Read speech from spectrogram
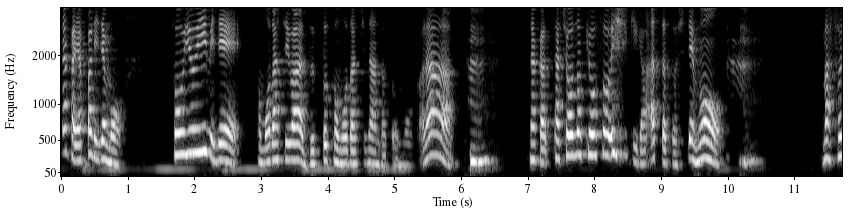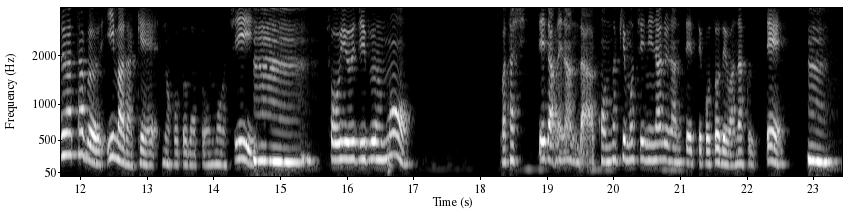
なんかやっぱりでも、そういう意味で友達はずっと友達なんだと思うから、うん。なんか多少の競争意識があったとしても、まあそれは多分今だけのことだと思うし、うん。そういう自分も、私ってダメなんだ、こんな気持ちになるなんてってことではなくって、うん。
